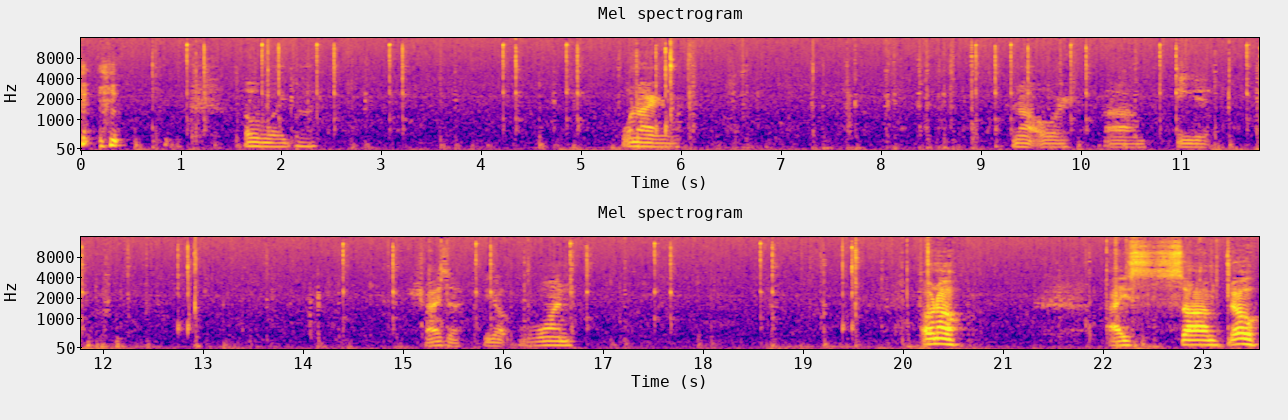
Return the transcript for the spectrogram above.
oh my god. One iron. Not ore. Um, you got one. Oh no! I saw him. No!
